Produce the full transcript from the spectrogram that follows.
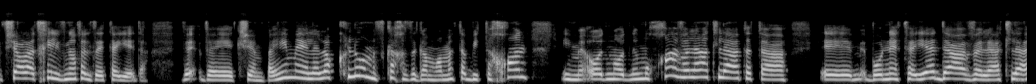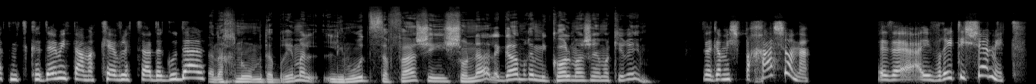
אפשר להתחיל לבנות על זה את הידע. ו- וכשהם באים אה, ללא כלום, אז ככה זה גם רמת הביטחון היא מאוד מאוד נמוכה, ולאט לאט אתה אה, בונה את הידע, ולאט לאט מתקדם איתם עקב לצד אגודל. אנחנו מדברים על לימוד שפה שהיא שונה לגמרי מכל מה שהם מכירים. זה גם משפחה שונה. זה, העברית היא שמית.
